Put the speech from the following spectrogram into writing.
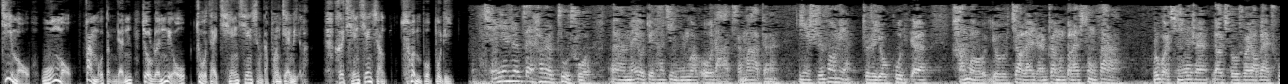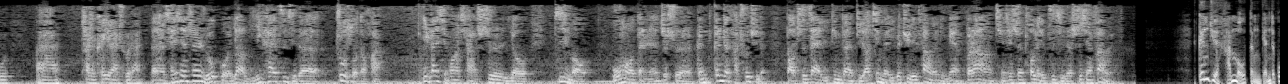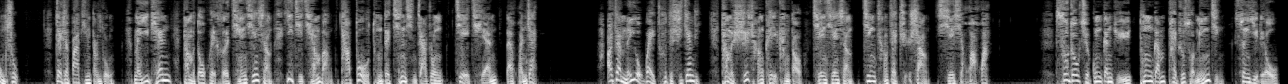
季某、吴某、范某等人就轮流住在钱先生的房间里了，和钱先生寸步不离。钱先生在他的住处，呃，没有对他进行过殴打、责骂等。饮食方面，就是有顾呃，韩某有叫来人专门过来送饭。如果秦先生要求说要外出，呃。他是可以来出的。呃，钱先生如果要离开自己的住所的话，一般情况下是有季某、吴某等人就是跟跟着他出去的，保持在一定的比较近的一个距离范围里面，不让钱先生脱离自己的视线范围。根据韩某等人的供述，在这八天当中，每一天他们都会和钱先生一起前往他不同的亲戚家中借钱来还债。而在没有外出的时间里，他们时常可以看到钱先生经常在纸上写写画画。苏州市公安局通干派出所民警孙一流，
